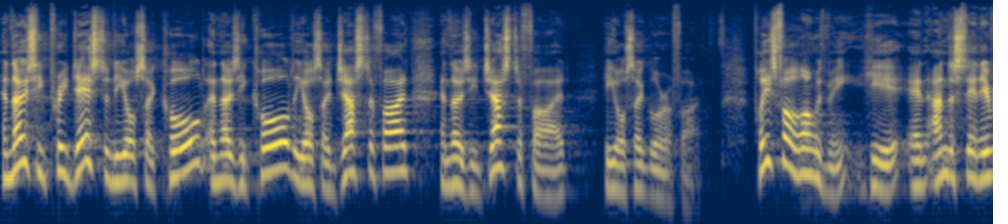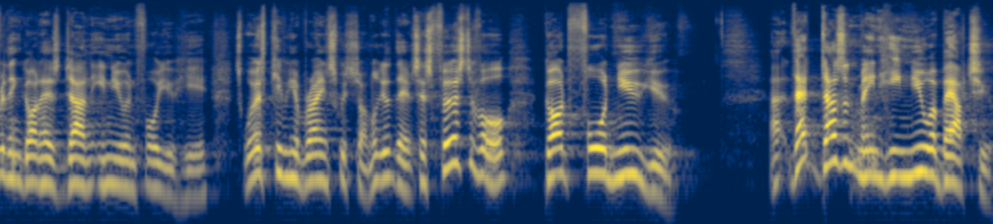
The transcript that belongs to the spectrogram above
And those he predestined, he also called, and those he called, he also justified, and those he justified, he also glorified. Please follow along with me here and understand everything God has done in you and for you here. It's worth keeping your brain switched on. Look at it there. It says, First of all, God foreknew you. Uh, that doesn't mean he knew about you.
